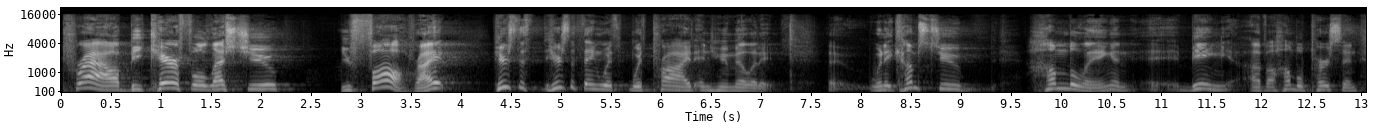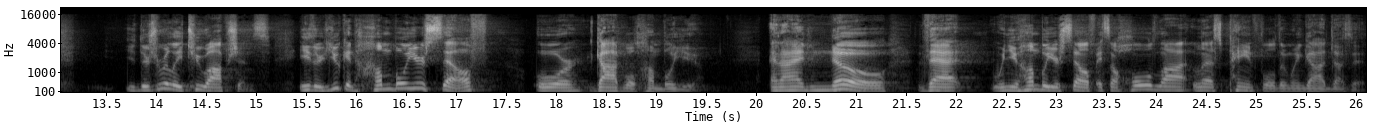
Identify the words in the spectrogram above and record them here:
proud, be careful lest you you fall, right? Here's the here's the thing with with pride and humility. When it comes to humbling and eh, being of a humble person, there's really two options. Either you can humble yourself or God will humble you. And I know that when you humble yourself, it's a whole lot less painful than when God does it.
